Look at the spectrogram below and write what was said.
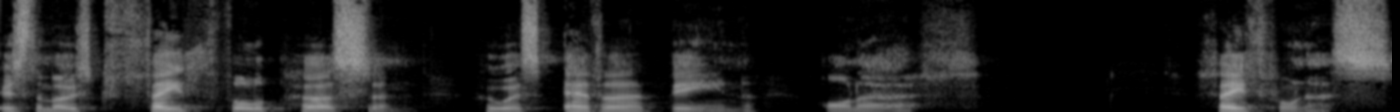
is the most faithful person who has ever been on earth. Faithfulness.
